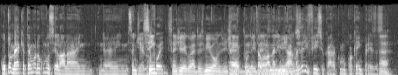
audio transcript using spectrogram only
com o Tomé, que até morou com você lá na, em, né, em San Diego, Sim, não foi? San Diego, é 2011. A gente é, quando ele estava lá na Limiar. Mas é difícil, cara, como qualquer empresa, assim. É.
